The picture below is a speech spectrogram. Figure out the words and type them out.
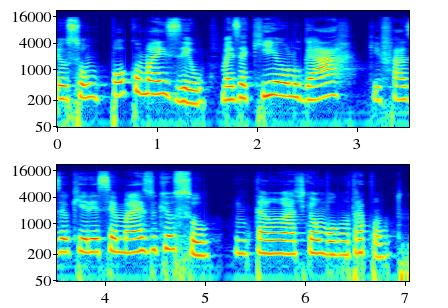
eu sou um pouco mais eu, mas aqui é o lugar que faz eu querer ser mais do que eu sou. Então eu acho que é um bom contraponto.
